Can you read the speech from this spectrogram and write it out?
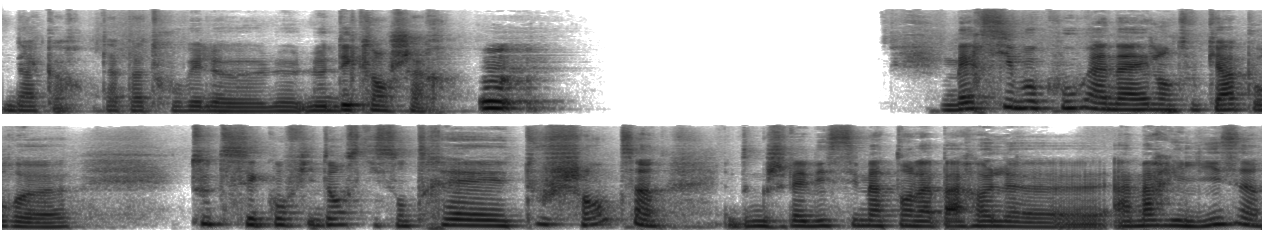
D'accord, t'as pas trouvé le, le, déclencheur. Mm. Merci beaucoup, Anaëlle, en tout cas, pour euh, toutes ces confidences qui sont très touchantes. Donc, je vais laisser maintenant la parole euh, à Marie-Lise,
